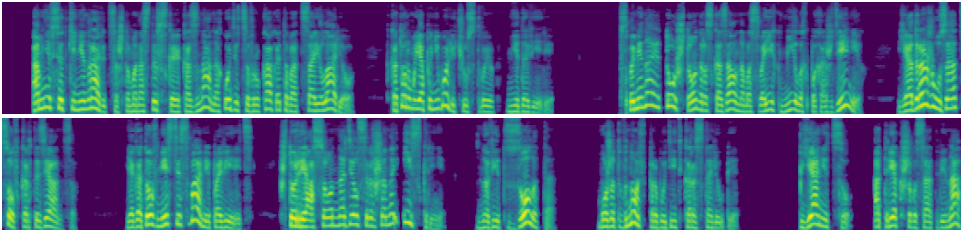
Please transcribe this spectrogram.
— А мне все-таки не нравится, что монастырская казна находится в руках этого отца Иларио, к которому я поневоле чувствую недоверие. Вспоминая то, что он рассказал нам о своих милых похождениях, я дрожу за отцов-картезианцев. Я готов вместе с вами поверить, что рясу он надел совершенно искренне, но вид золота может вновь пробудить коростолюбие. Пьяницу, отрекшегося от вина,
